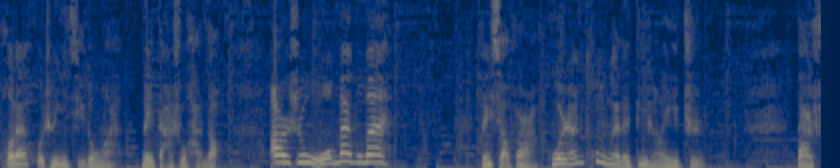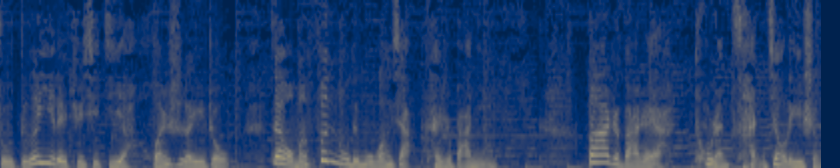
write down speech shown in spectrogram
后来火车一启动啊，那大叔喊道：“二十五卖不卖？”那小贩啊，果然痛快地递上了一只。大叔得意地举起鸡啊，环视了一周，在我们愤怒的目光下开始扒泥，扒着扒着呀，突然惨叫了一声：“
